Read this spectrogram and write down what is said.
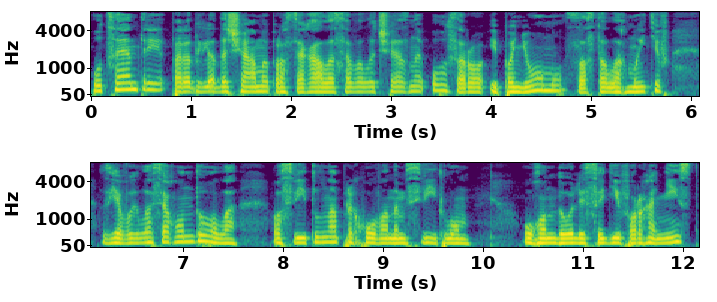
У центрі перед глядачами простягалося величезне озеро, і по ньому, за сталагмитів, з'явилася гондола, освітлена прихованим світлом. У гондолі сидів органіст,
